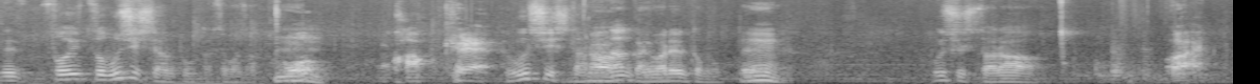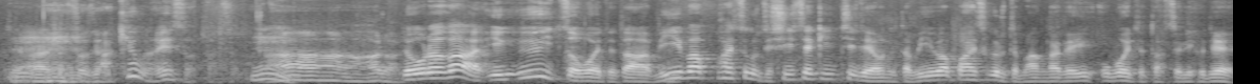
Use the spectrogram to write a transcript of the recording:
でそいつを無視してやると思ったんですよわざと。おかっけえ。無視したら何か言われると思って、うん。無視したら「おい!」って野球部のエースだったんですよ。あああるあでる俺が唯一覚えてた「ビーバップハイスクール」って親戚ん家で読んでた「ビーバップハイスクール」って漫画で覚えてたセリフで、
